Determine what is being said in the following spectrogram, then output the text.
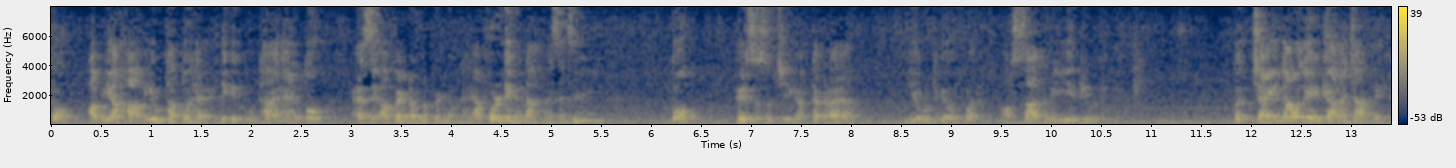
तो अब यहाँ ये उठा तो है लेकिन उठा है तो ऐसे up and down up and down है। यहाँ फोल्डिंग है ना ऐसे ऐसे। तो फिर से सोचिएगा टकराया ये उठ गया ऊपर और साथ में ये भी उठ गया। तो चाइना वाले इंडिया आना चाहते हैं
